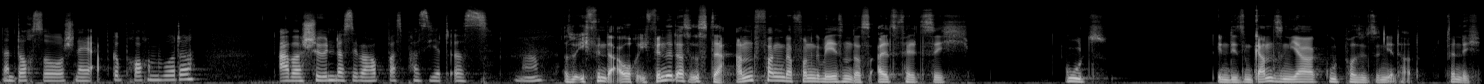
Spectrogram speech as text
dann doch so schnell abgebrochen wurde. Aber schön, dass überhaupt was passiert ist. Ne? Also ich finde auch, ich finde, das ist der Anfang davon gewesen, dass Alsfeld sich gut in diesem ganzen Jahr gut positioniert hat. Finde ich.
